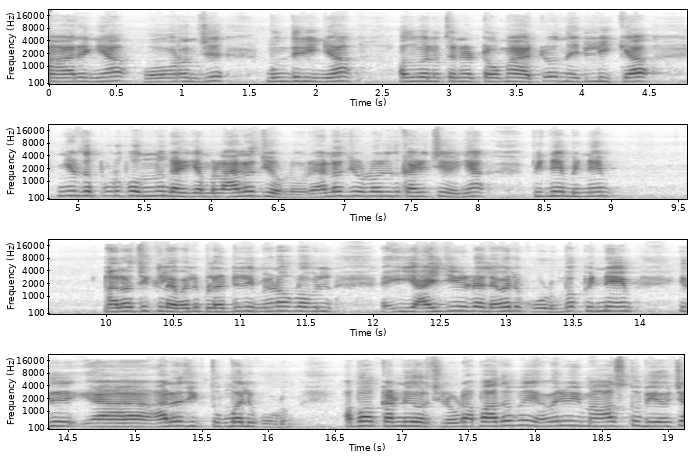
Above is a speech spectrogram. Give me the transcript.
നാരങ്ങ ഓറഞ്ച് മുന്തിരിങ്ങ അതുപോലെ തന്നെ ടൊമാറ്റോ നെല്ലിക്ക ഇങ്ങനത്തെ പുളിപ്പൊന്നും കഴിക്കാൻ പാടില്ല. അലർജി ഉള്ളവർ അലർജി ഉള്ളവർ ഇത് കഴിച്ചു കഴിഞ്ഞാൽ പിന്നെയും പിന്നെയും അലർജിക് ലെവൽ ബ്ലഡിൽ ഇമ്മ്യൂണോഗ്ലോബിൻ ഈ ഐ ജിയുടെ ലെവൽ കൂടുമ്പോൾ പിന്നെയും ഇത് അലർജിക് തുമ്മൽ കൂടും. അപ്പോൾ കണ്ണു ചൊറിച്ചിലൂടെ അപ്പോൾ അത് അവർ ഈ മാസ്ക് ഉപയോഗിച്ച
